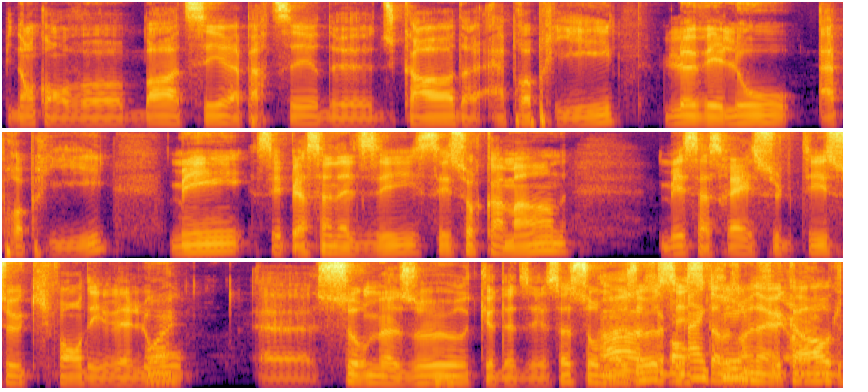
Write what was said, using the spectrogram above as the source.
Puis donc, on va bâtir à partir de- du cadre approprié, le vélo approprié, mais c'est personnalisé, c'est sur commande, mais ça serait insulter ceux qui font des vélos Ouais. Euh, sur mesure que de dire ça. Sur Ah, mesure, c'est bon. si tu as besoin d'un cadre.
